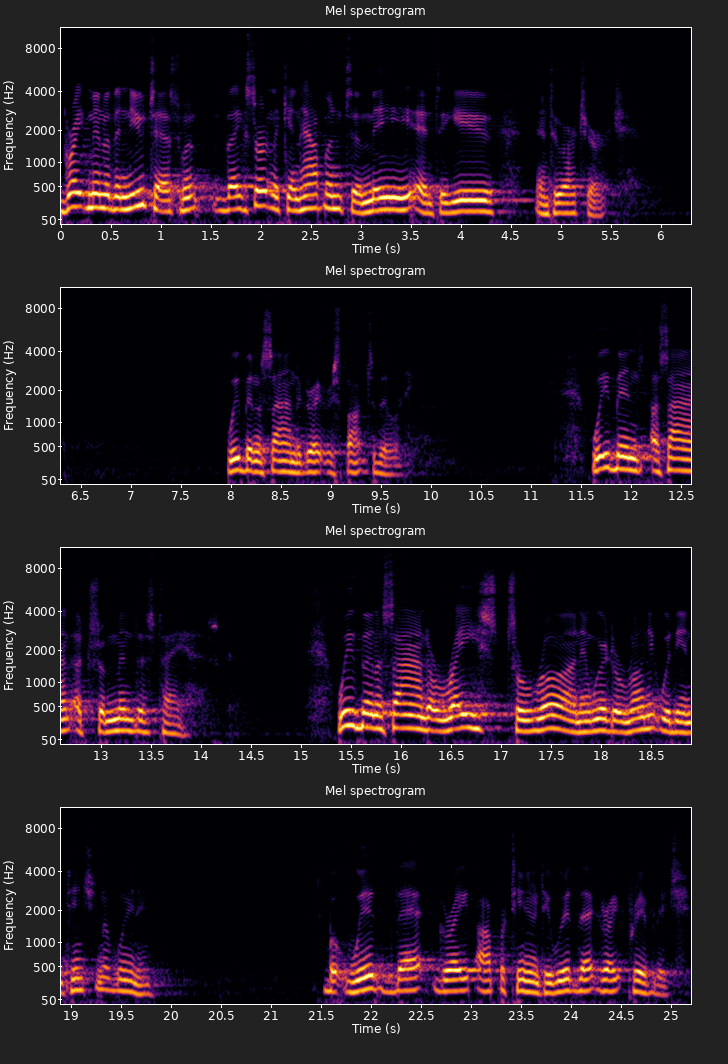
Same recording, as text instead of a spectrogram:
great men of the New Testament, they certainly can happen to me and to you and to our church. We've been assigned a great responsibility. We've been assigned a tremendous task. We've been assigned a race to run, and we're to run it with the intention of winning. But with that great opportunity, with that great privilege,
